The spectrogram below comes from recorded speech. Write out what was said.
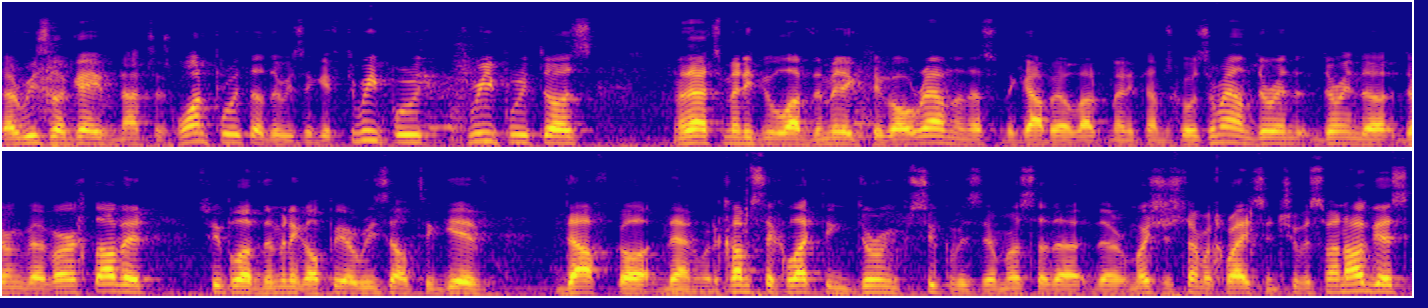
Arizal gave not just one pruta, the Arizal gave three three prutas. Now that's many people have the minig to go around, and that's what the gabbai many times goes around during the, during the during the Varech David. So people have the minig al result to give dafka. Then, when it comes to collecting during Pesukei, the most of the the Moshe Sternbuch writes in Teshuvos V'Hanhagos,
